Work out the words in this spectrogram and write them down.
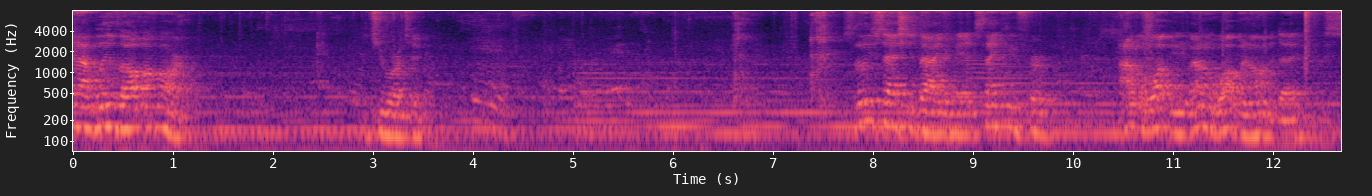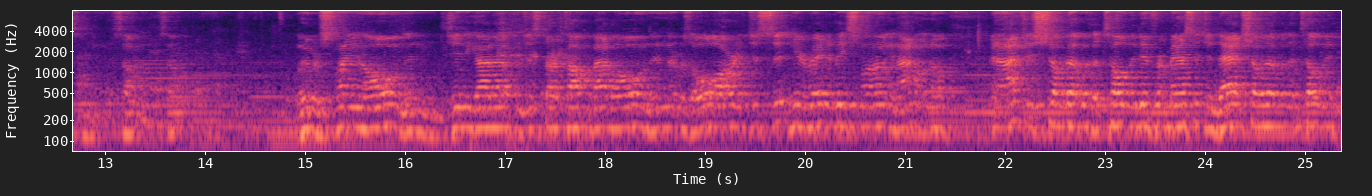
And I believe with all my heart that you are too. So let me just ask you to bow your heads. Thank you for. I don't know what we, I don't know what went on today. Something, something. We were slinging oil, and then Jenny got up and just started talking about oil, and then there was oil already just sitting here ready to be slung, and I don't know. And I just showed up with a totally different message, and Dad showed up with a totally.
